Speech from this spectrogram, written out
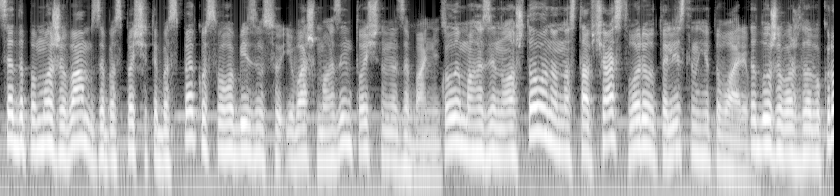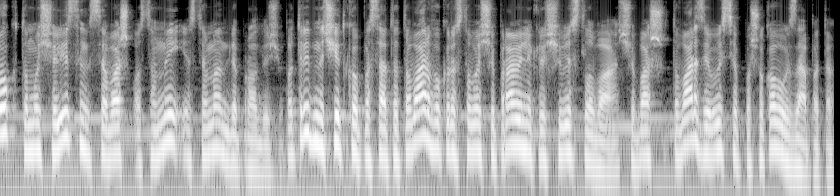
Це допоможе вам забезпечити безпеку свого бізнесу, і ваш магазин точно не забанять. Коли магазин налаштовано, настав час створювати лістинги товарів. Це дуже важливий крок, тому що лістинг це ваш основний інструмент для продажу. Потрібно чітко описати товар, використовуючи правильні ключові слова, щоб ваш товар з'явився в пошукових запитах.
